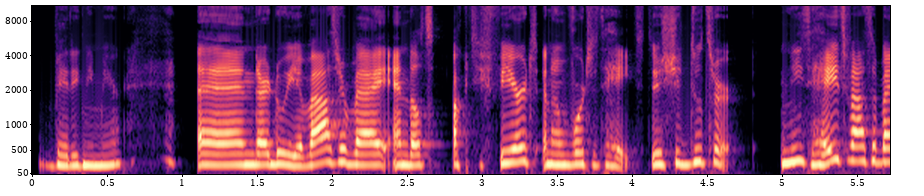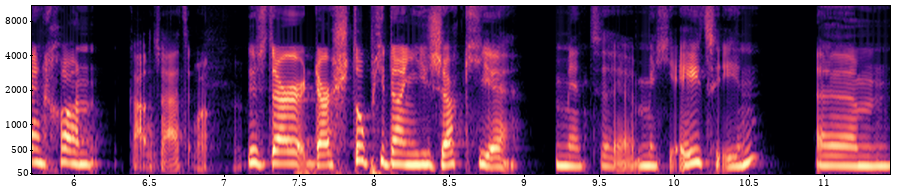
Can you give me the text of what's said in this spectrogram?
weet ik niet meer. En daar doe je water bij en dat activeert en dan wordt het heet. Dus je doet er niet heet water bij, gewoon koud water. Dus daar, daar stop je dan je zakje met, eh, met je eten in. Ehm,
